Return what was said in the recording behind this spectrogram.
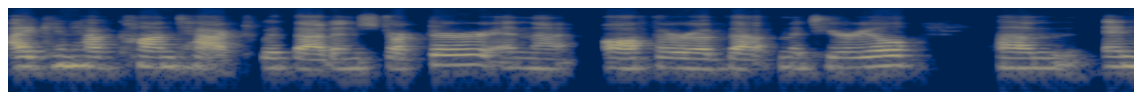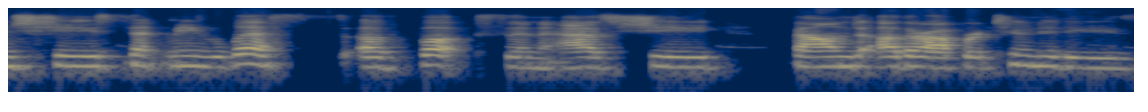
I can have contact with that instructor and that author of that material. Um, and she sent me lists of books and as she found other opportunities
